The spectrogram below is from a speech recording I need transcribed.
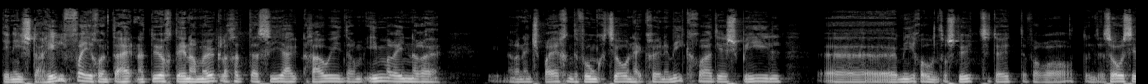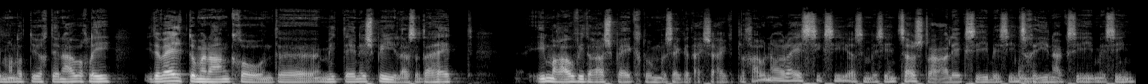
dann ist da hilfreich. Und da hat natürlich den ermöglicht, dass sie eigentlich auch in der, immer in einer, in einer entsprechenden Funktion hat können mitkommen, dieses Spiel, äh, mich unterstützen dort vor Ort. Und so sind wir natürlich dann auch ein bisschen in der Welt umeinander gekommen und, äh, mit diesen Spielen. Also da hat immer auch wieder Aspekt, wo man sagen, das ist eigentlich auch noch lässig gewesen. Also wir sind in Australien gewesen, wir sind in China gewesen, wir sind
